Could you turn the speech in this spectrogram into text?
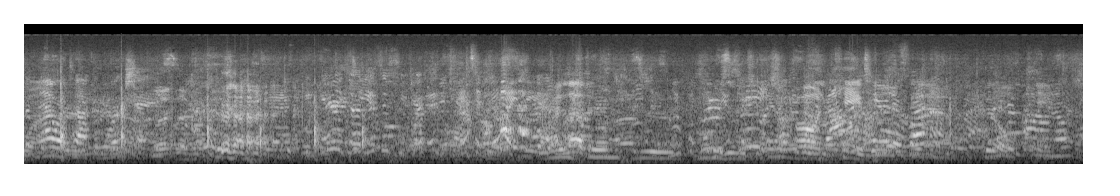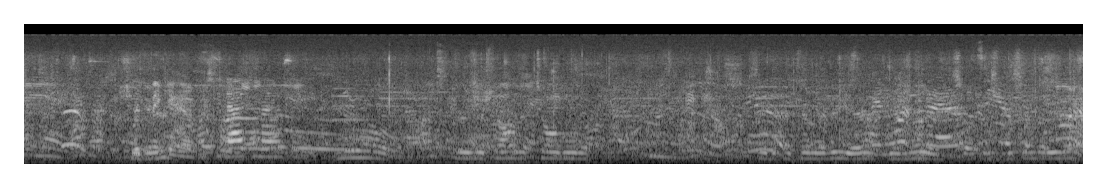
Now we're talking workshop. Gary, don't you just suggest That's a good idea. I love it. Oh, and Kay, we good old Kay. We're thinking of There's a fellow that told me that said that they come every year and do another, so it must be somebody else.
